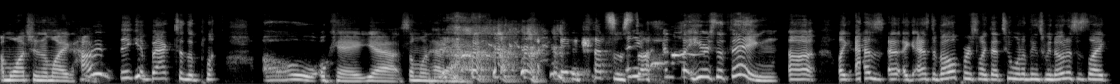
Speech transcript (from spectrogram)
I'm watching. I'm like, how did they get back to the? Pl- oh, okay, yeah, someone had. Yeah. they cut some stuff and- but here's the thing, uh, like as as developers like that too. One of the things we notice is like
